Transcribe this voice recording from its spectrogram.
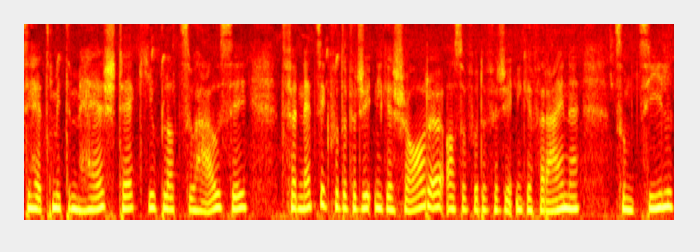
sie hat mit dem Hashtag Jubla zu Hause die Vernetzung von der verschiedenen Scharen, also von den verschiedenen Vereinen, zum Ziel.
